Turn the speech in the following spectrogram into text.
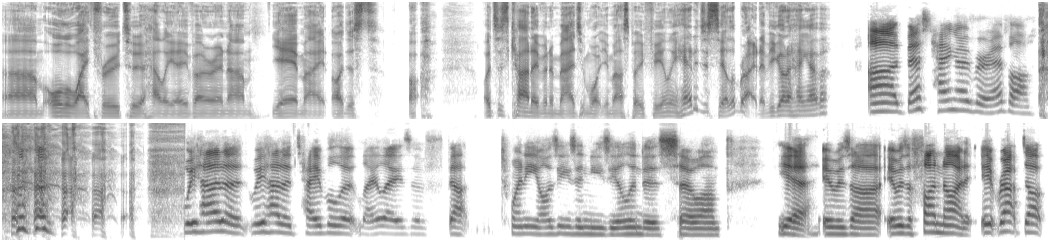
um, all the way through to Haleiwa. And um, yeah, mate, I just. I, I just can't even imagine what you must be feeling. How did you celebrate? Have you got a hangover? uh best hangover ever we had a we had a table at Lei Lei's of about 20 Aussies and New Zealanders. So um yeah, it was uh it was a fun night. It, it wrapped up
